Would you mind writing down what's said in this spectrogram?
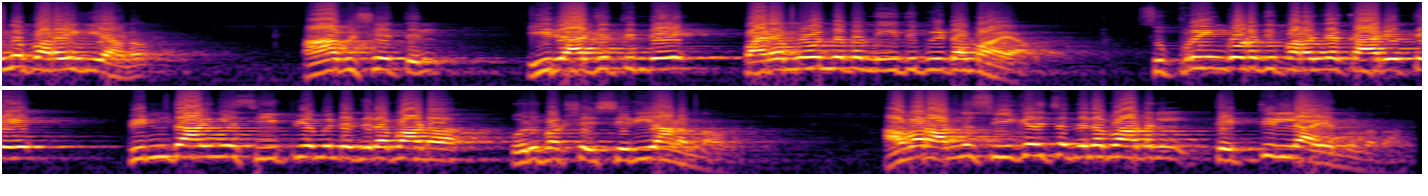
ഇന്ന് പറയുകയാണ് ആ വിഷയത്തിൽ ഈ രാജ്യത്തിന്റെ പരമോന്നത നീതിപീഠമായ സുപ്രീം കോടതി പറഞ്ഞ കാര്യത്തെ പിന്താങ്ങിയ സി പി എമ്മിന്റെ നിലപാട് ഒരുപക്ഷെ ശരിയാണെന്നാണ്. അവർ അന്ന് സ്വീകരിച്ച നിലപാടിൽ തെറ്റില്ല എന്നുള്ളതാണ്.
